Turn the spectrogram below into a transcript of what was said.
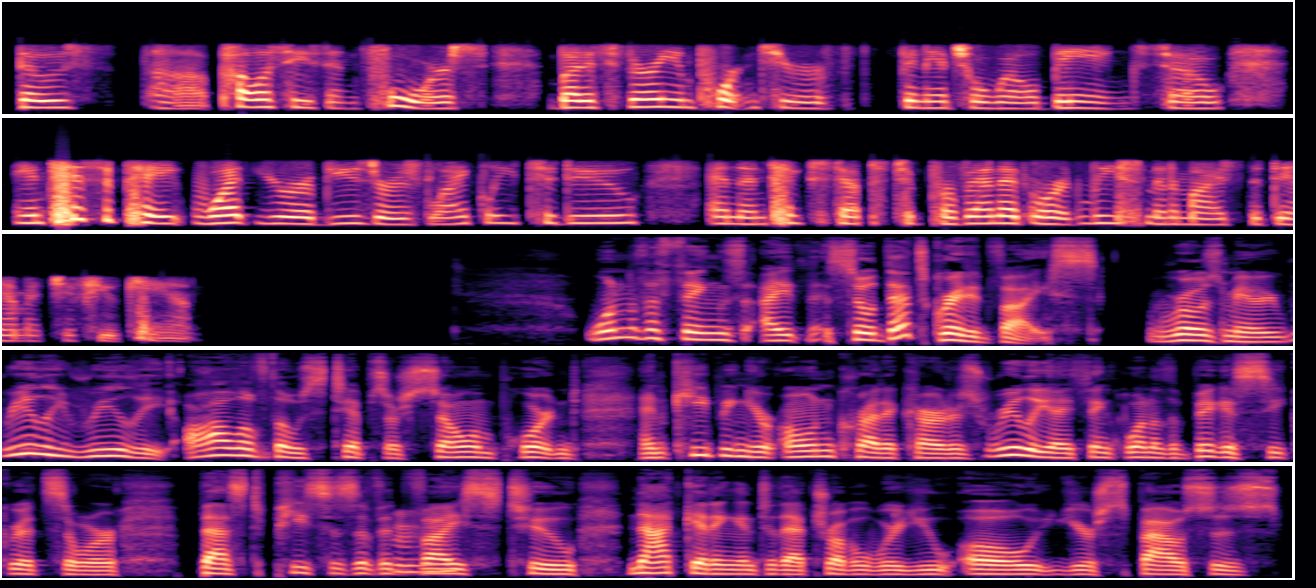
those uh, policies in force, but it's very important to your financial well being. So anticipate what your abuser is likely to do and then take steps to prevent it or at least minimize the damage if you can. One of the things I so that's great advice. Rosemary, really, really, all of those tips are so important. And keeping your own credit card is really, I think, one of the biggest secrets or best pieces of mm-hmm. advice to not getting into that trouble where you owe your spouse's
